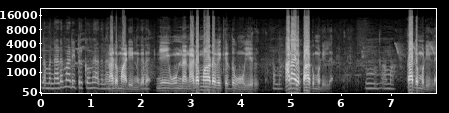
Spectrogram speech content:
நம்ம நடமாடிட்டு இருக்கோமே அதனால. நடமாடின்னுக்கிற. நீ உன்னை நடமாட வைக்கிறது உன் உயிர். ஆனால் அதை பார்க்க முடியல. ம் ஆமா. காட்ட முடியல.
